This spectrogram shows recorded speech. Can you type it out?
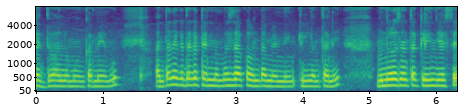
పెద్దవాళ్ళము ఇంకా మేము. అంతా దగ్గర దగ్గర టెన్ మెంబర్స్ దాకా ఉంటాంలేండి ఇల్లంతాని. ముందు రోజంతా క్లీన్ చేస్తే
